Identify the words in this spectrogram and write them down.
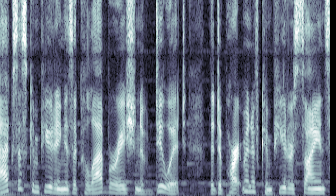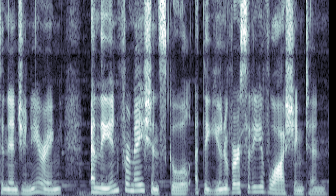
Access Computing is a collaboration of DOIT, the Department of Computer Science and Engineering, and the Information School at the University of Washington.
